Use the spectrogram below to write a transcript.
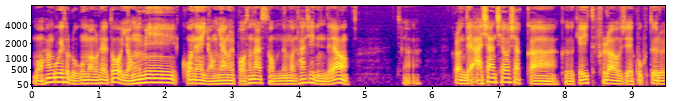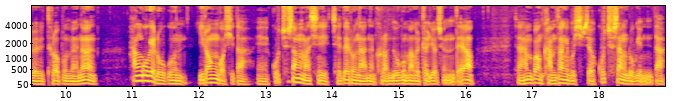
뭐 한국에서 록 음악을 해도 영미권의 영향을 벗어날 수 없는 건 사실인데요. 자, 그런데 아시안 체어샷과 그 Gate Flowers의 곡들을 들어보면은 한국의 록은 이런 것이다. 예, 고추장 맛이 제대로 나는 그런 록 음악을 들려주는데요. 자, 한번 감상해 보십시오. 고추장 록입니다.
